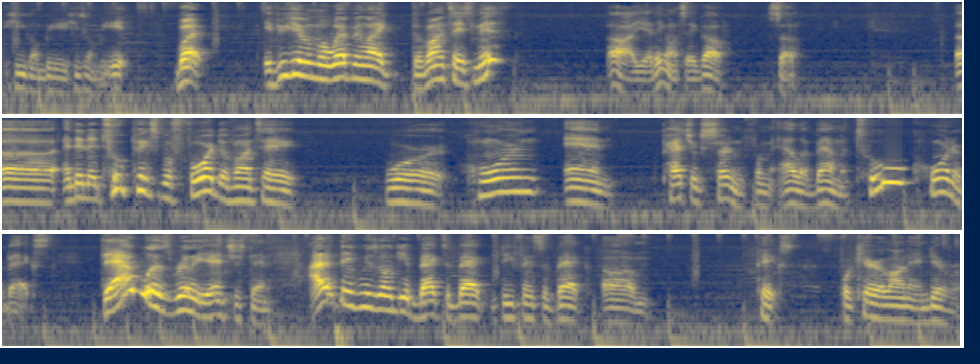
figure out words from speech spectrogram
he, he gonna be he's gonna be it. But if you give him a weapon like DeVonta Smith, oh yeah, they're gonna take off. So, uh, and then the two picks before DeVonta were Horn and Patrick Surtain from Alabama, two cornerbacks. That was really interesting. I didn't think we was gonna get back to back defensive back um, picks for Carolina and Denver.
